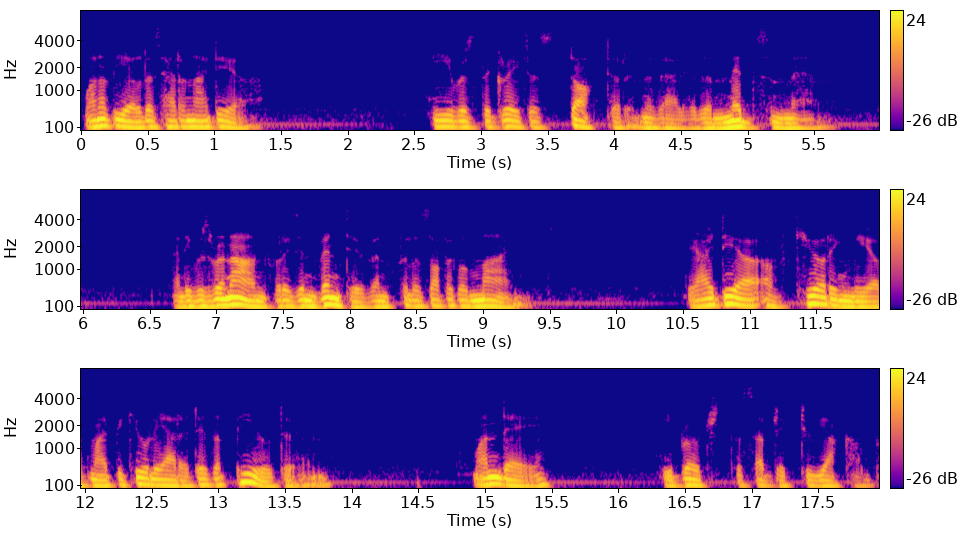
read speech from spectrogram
one of the elders had an idea. He was the greatest doctor in the valley, the medicine man, and he was renowned for his inventive and philosophical mind. The idea of curing me of my peculiarities appealed to him. One day, he broached the subject to Jacob.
